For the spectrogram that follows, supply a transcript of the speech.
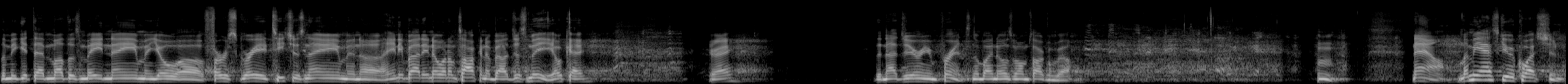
Let me get that mother's maiden name and your uh, first grade teacher's name. And uh, anybody know what I'm talking about? Just me. Okay. Right? The Nigerian prince. Nobody knows what I'm talking about. Hmm. Now, let me ask you a question.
